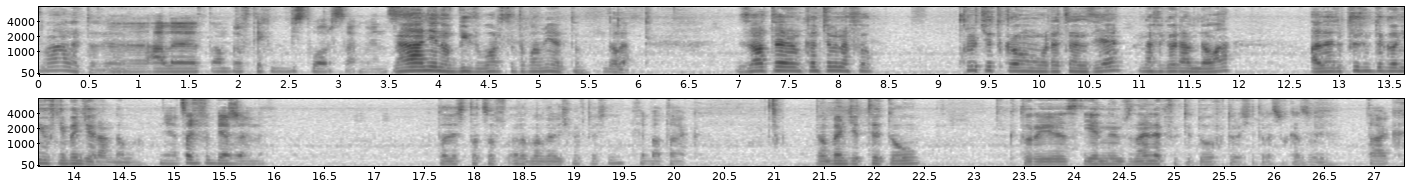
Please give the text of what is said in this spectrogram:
No ale to... e, ale on był w tych Beast Warsach, więc... A nie no, w Beast Warsy to pamiętam. Dobra. Zatem kończymy naszą króciutką recenzję naszego randoma. Ale w przyszłym tygodniu już nie będzie randoma. Nie, coś wybierzemy. To jest to, co rozmawialiśmy wcześniej? Chyba tak. To będzie tytuł, który jest jednym z najlepszych tytułów, który się teraz ukazuje. Tak,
